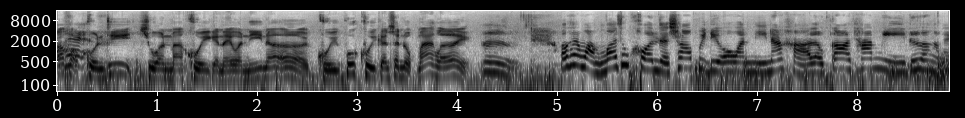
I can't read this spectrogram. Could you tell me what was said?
ก็เคขอบคุณที่ชวนมาคุยกันในวันนี้นะเออคุยพูดคุยกันสนุกมากเลยอืมโอเคหวังว่าทุกคนจะชอบวิดีโอวันนี้นะคะ แล้วก็ถ้ามีเรื่องอะไร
